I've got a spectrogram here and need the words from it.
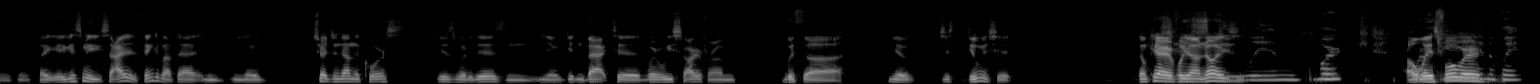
Mhm. like it gets me excited to think about that, and you know, trudging down the course is what it is, and you know, getting back to where we started from with, uh, you know, just doing shit. Don't care if we don't know. Doing work. always forward. working away,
